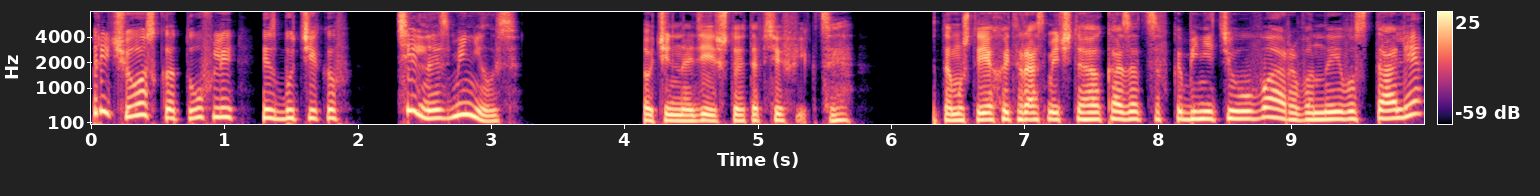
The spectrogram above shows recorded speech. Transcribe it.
Прическа, туфли из бутиков сильно изменилась. Очень надеюсь, что это все фикция. Потому что я хоть раз мечтаю оказаться в кабинете Уварова на его столе.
